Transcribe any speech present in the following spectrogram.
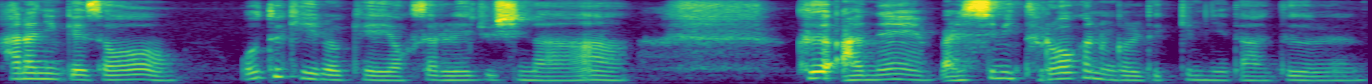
하나님께서 어떻게 이렇게 역사를 해주시나. 그 안에 말씀이 들어가는 걸 느낍니다, 늘.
